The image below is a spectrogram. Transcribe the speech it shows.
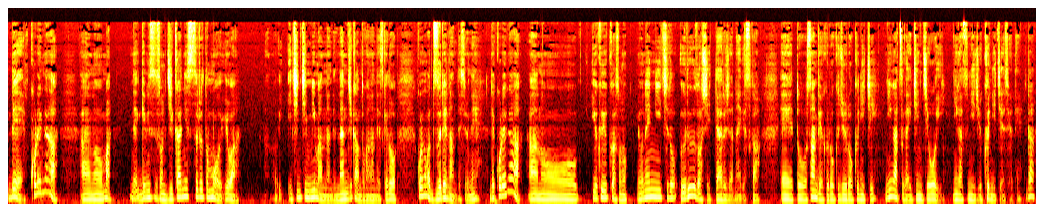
でこれがあのまあね厳密にその時間にするともう要は1日未満なんで何時間とかなんですけどこれがまあズレなんですよね。でこれがあのーゆくゆくはその4年に一度ウルー年ってあるじゃないですか。えっ、と366日。2月が1日多い。2月29日ですよね。が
